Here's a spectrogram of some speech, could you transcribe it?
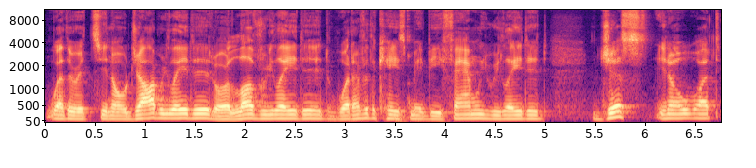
whether it's you know job related or love related, whatever the case may be, family related. Just you know what,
